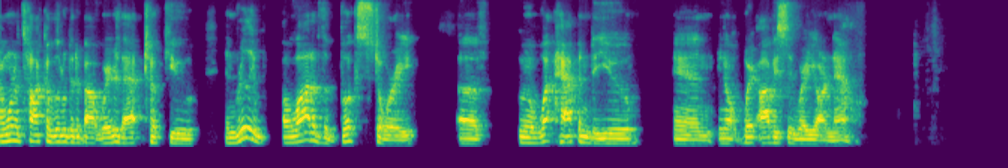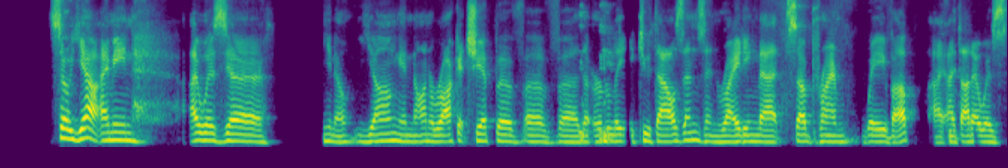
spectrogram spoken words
I want to talk a little bit about where that took you, and really a lot of the book story of you know what happened to you, and you know where obviously where you are now. So yeah, I mean, I was. Uh, you know, young and on a rocket ship of of uh, the early 2000s and riding that subprime wave up. I, I thought I was,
